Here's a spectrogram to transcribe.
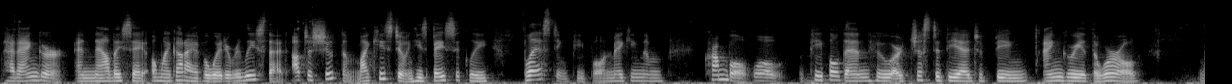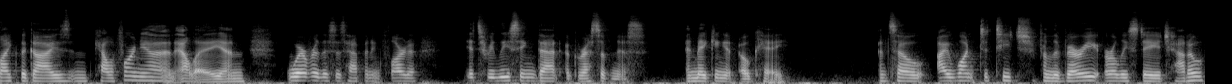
had anger, and now they say, oh my God, I have a way to release that. I'll just shoot them, like he's doing. He's basically blasting people and making them crumble. Well, people then who are just at the edge of being angry at the world, like the guys in California and LA and wherever this is happening, Florida, it's releasing that aggressiveness and making it okay. And so I want to teach from the very early stage how to,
